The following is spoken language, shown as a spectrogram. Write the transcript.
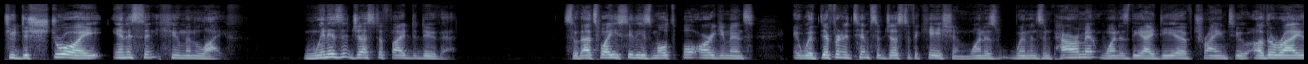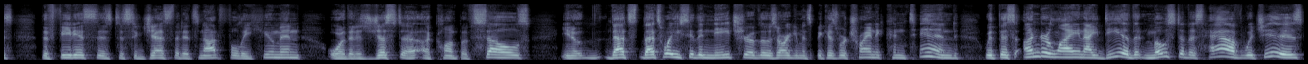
to destroy innocent human life. When is it justified to do that? So that's why you see these multiple arguments with different attempts of justification. One is women's empowerment, one is the idea of trying to otherize the fetus is to suggest that it's not fully human or that it's just a, a clump of cells. You know, that's that's why you see the nature of those arguments because we're trying to contend with this underlying idea that most of us have, which is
